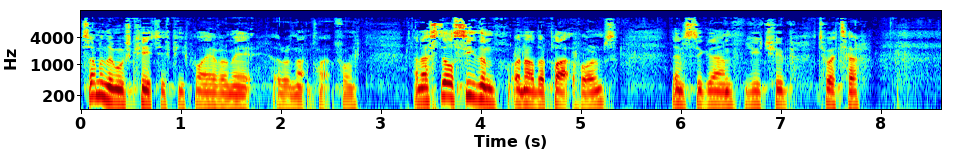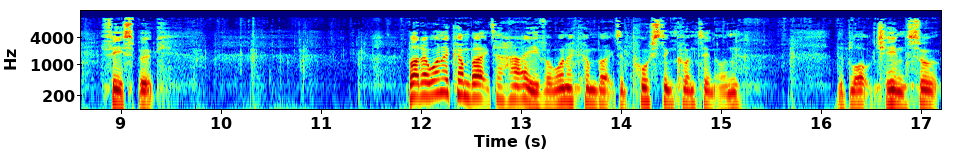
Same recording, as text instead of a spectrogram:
Some of the most creative people I ever met are on that platform. And I still see them on other platforms. Instagram, YouTube, Twitter, Facebook. But I want to come back to Hive. I want to come back to posting content on the blockchain. So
